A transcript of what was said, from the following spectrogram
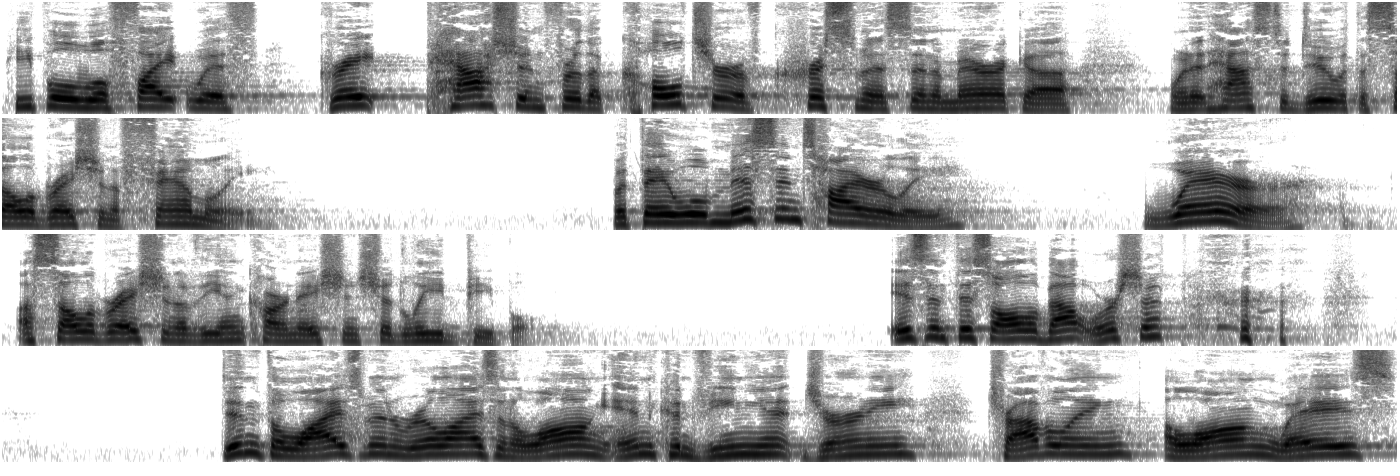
People will fight with great passion for the culture of Christmas in America when it has to do with the celebration of family. But they will miss entirely where a celebration of the incarnation should lead people. Isn't this all about worship? Didn't the wise men realize in a long, inconvenient journey traveling a long ways,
